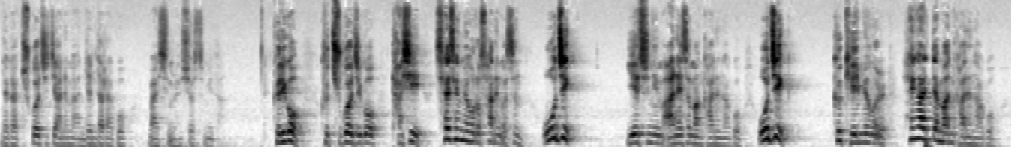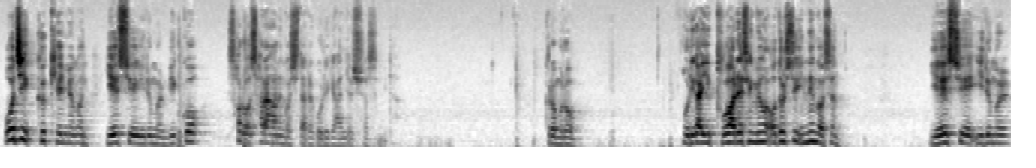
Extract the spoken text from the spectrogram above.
내가 죽어지지 않으면 안 된다라고 말씀을 해주셨습니다. 그리고 그 죽어지고 다시 새 생명으로 사는 것은 오직 예수님 안에서만 가능하고 오직 그 계명을 행할 때만 가능하고 오직 그 계명은 예수의 이름을 믿고 서로 사랑하는 것이다라고 우리에게 알려주셨습니다. 그러므로 우리가 이 부활의 생명을 얻을 수 있는 것은 예수의 이름을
